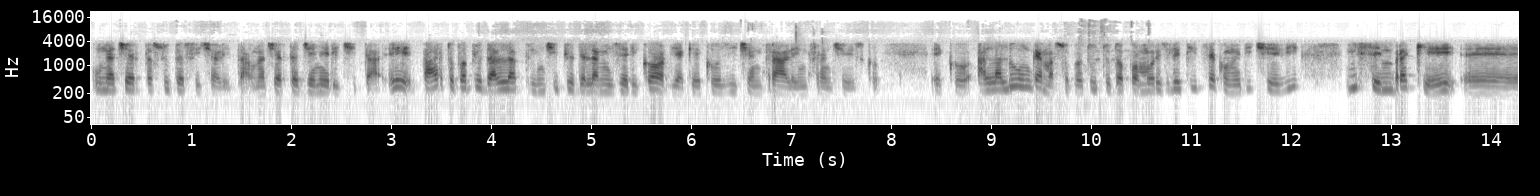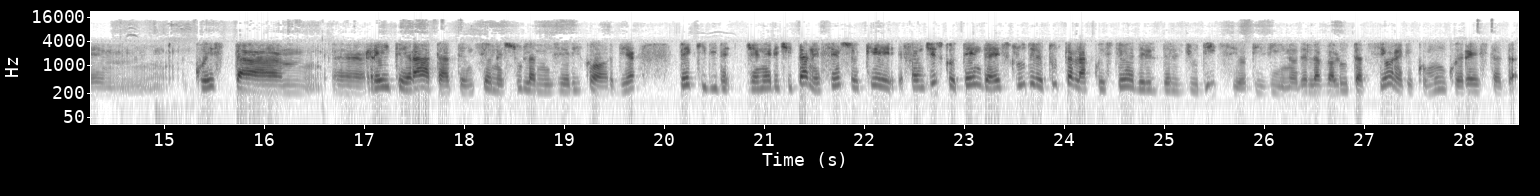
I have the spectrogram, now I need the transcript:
una certa superficialità, una certa genericità e parto proprio dal principio della misericordia che è così centrale in Francesco. Ecco, alla lunga, ma soprattutto dopo Amoris Letizia, come dicevi, mi sembra che eh, questa eh, reiterata attenzione sulla misericordia pecchi di genericità nel senso che Francesco tende a escludere tutta la questione del, del giudizio divino, della valutazione che comunque resta da,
